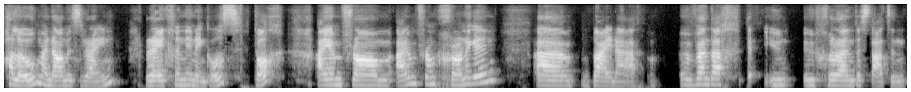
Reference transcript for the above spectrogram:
hallo, my name is Rein. Reichen in Engels, toch? I am from I'm from Groningen, um, bijna. Vandaag in Verenigde Staten.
